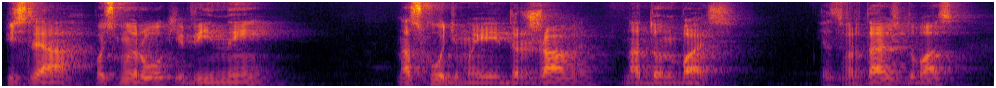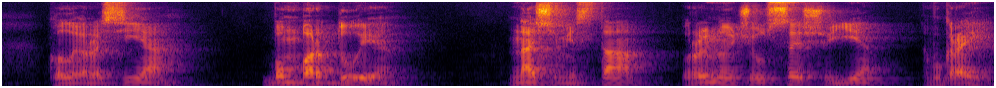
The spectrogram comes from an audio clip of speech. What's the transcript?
Після восьми років війни на сході моєї держави на Донбасі. Я звертаюся до вас, коли Росія бомбардує наші міста, руйнуючи усе, що є в Україні.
